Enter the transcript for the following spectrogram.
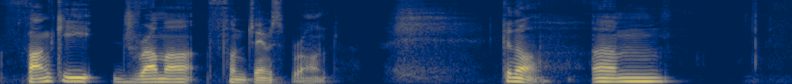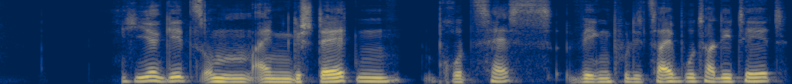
Funky Drummer von James Brown. Genau. Ähm, hier geht's um einen gestellten Prozess wegen Polizeibrutalität.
